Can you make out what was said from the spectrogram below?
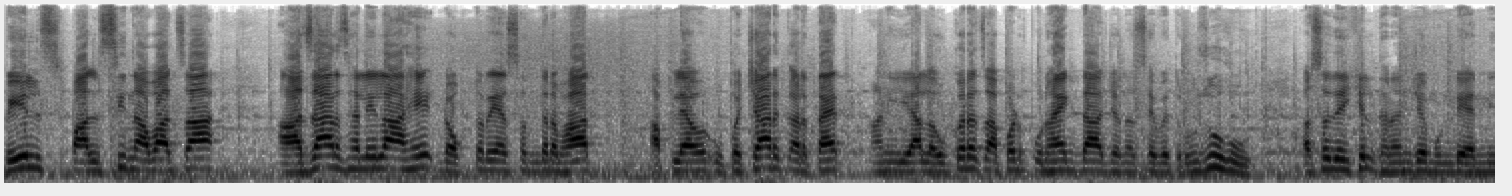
बेल्स पाल्सी नावाचा आजार झालेला आहे. डॉक्टर या संदर्भात आपल्यावर उपचार करतायत आणि या लवकरच आपण पुन्हा एकदा जनसेवेत रुजू होऊ असं देखील धनंजय मुंडे यांनी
